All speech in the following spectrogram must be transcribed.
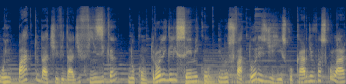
o impacto da atividade física no controle glicêmico e nos fatores de risco cardiovascular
